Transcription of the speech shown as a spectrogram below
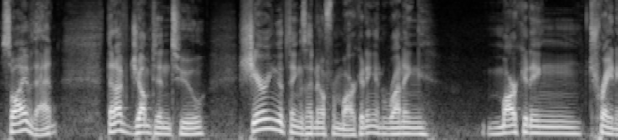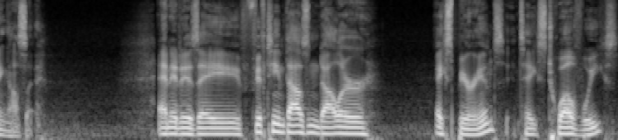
So I have that. Then I've jumped into sharing the things I know from marketing and running marketing training, I'll say. And it is a $15,000 experience. It takes 12 weeks.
